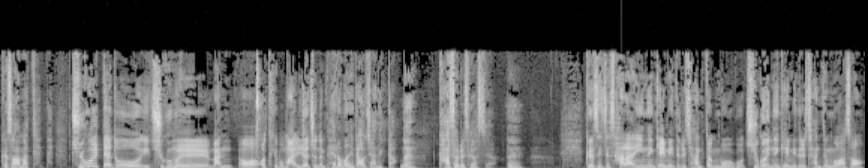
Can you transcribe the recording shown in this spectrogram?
그래서 아마 태, 죽을 때도 이 죽음을 만, 어, 어떻게 보면 알려주는 페로몬이 나오지 않을까. 네. 가설을 세웠어요. 네. 그래서 이제 살아있는 개미들을 잔뜩 모으고 죽어있는 개미들을 잔뜩 모아서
